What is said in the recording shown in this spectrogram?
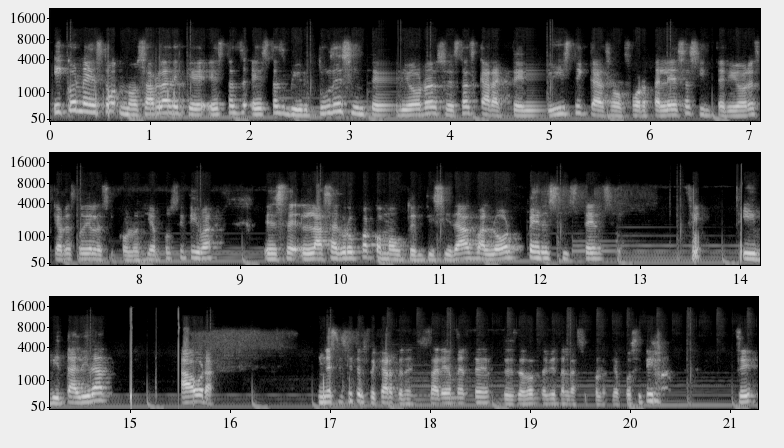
Y con esto nos habla de que estas, estas virtudes interiores, estas características o fortalezas interiores que ahora estudia la psicología positiva, este, las agrupa como autenticidad, valor, persistencia. Y vitalidad. Ahora, necesito explicarte necesariamente desde dónde viene la psicología positiva, ¿sí?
